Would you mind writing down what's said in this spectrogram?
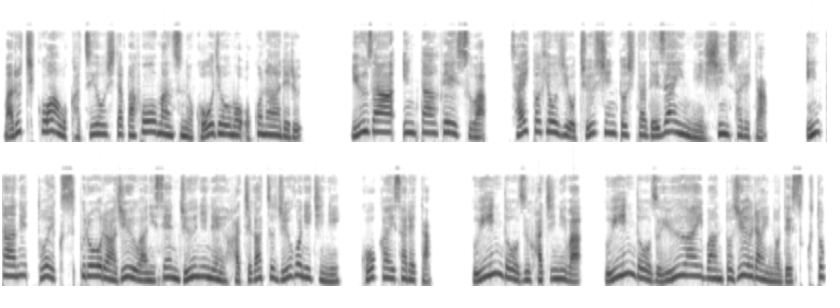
マルチコアを活用したパフォーマンスの向上も行われる。ユーザーインターフェースはサイト表示を中心としたデザインに一新された。インターネットエクスプローラー10は2012年8月15日に公開された。Windows 8には Windows UI 版と従来のデスクトッ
